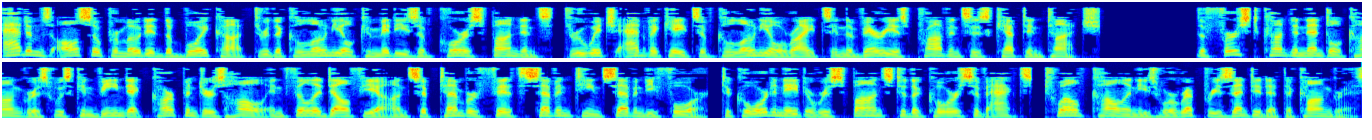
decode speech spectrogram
Adams also promoted the boycott through the colonial committees of correspondence, through which advocates of colonial rights in the various provinces kept in touch. The First Continental Congress was convened at Carpenter's Hall in Philadelphia on September 5, 1774, to coordinate a response to the coercive acts. Twelve colonies were represented at the Congress.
